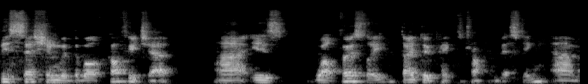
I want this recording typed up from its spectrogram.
this session with the Wealth Coffee Chat uh, is well, firstly, don't do peak to trough investing. Um,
